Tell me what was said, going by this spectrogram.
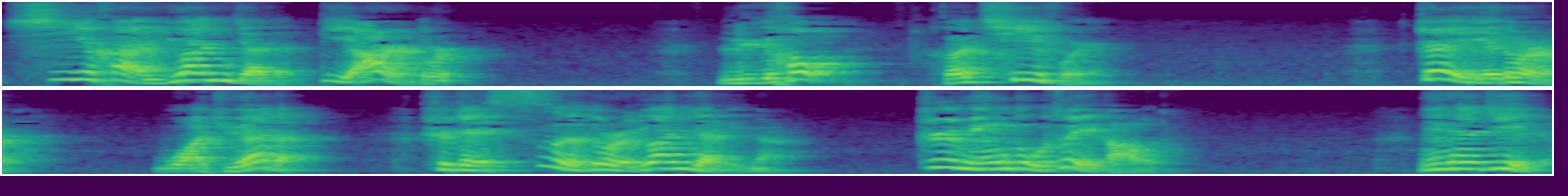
西汉冤家的第二对儿，吕后和戚夫人。这一对儿，我觉得是这四对冤家里面知名度最高的。您先记着，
